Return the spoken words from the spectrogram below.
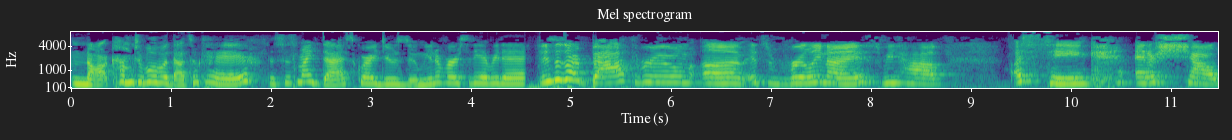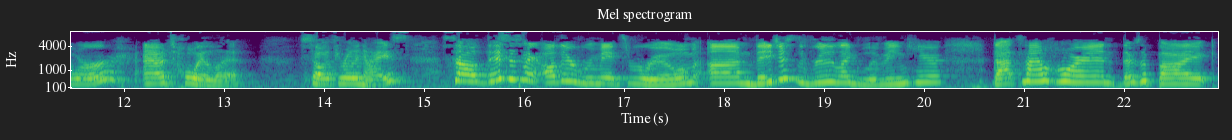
not comfortable, but that's okay. This is my desk where I do Zoom University every day. This is our bathroom. Um, it's really nice. We have a sink and a shower and a toilet. So it's really nice. So this is my other roommate's room. Um, they just really like living here. That's Niall Horan. There's a bike.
